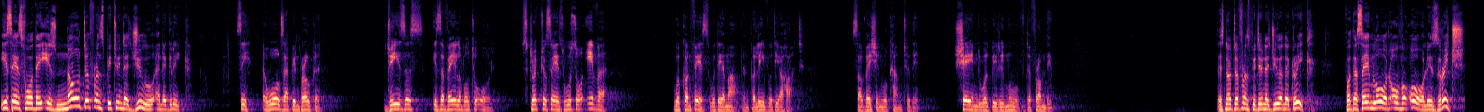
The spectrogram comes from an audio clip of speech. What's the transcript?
He says, For there is no difference between the Jew and the Greek. See, the walls have been broken. Jesus is available to all. Scripture says, Whosoever will confess with their mouth and believe with their heart salvation will come to them. Shame will be removed from them. There's no difference between a Jew and a Greek, for the same Lord over all is rich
